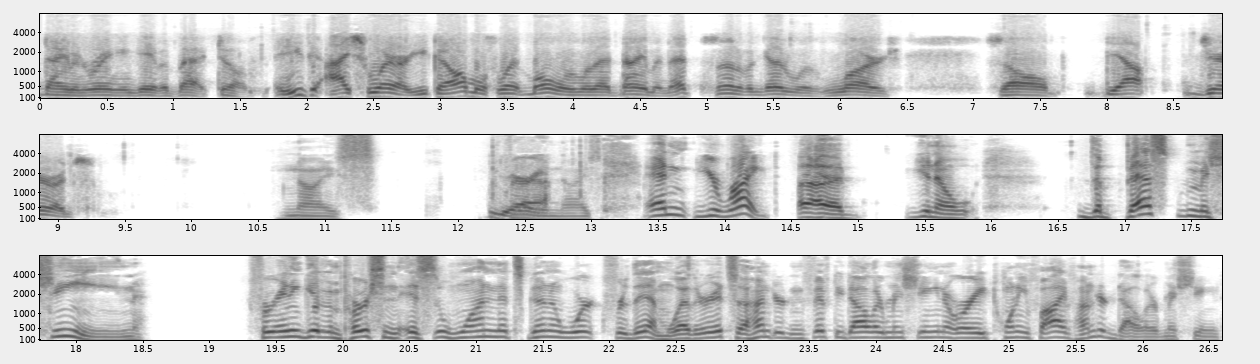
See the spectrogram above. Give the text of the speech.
diamond ring and gave it back to him. And you, could, I swear, you could almost went bowling with that diamond. That son of a gun was large. So yeah, Jared's. Nice. Yeah. Very nice. And you're right. Uh, you know, the best machine for any given person is the one that's going to work for them, whether it's a $150 machine or a $2,500 machine.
